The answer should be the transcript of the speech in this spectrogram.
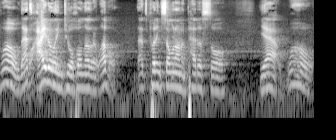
whoa, that's Wow. idling to a whole nother level. That's putting someone on a pedestal. Yeah, whoa.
